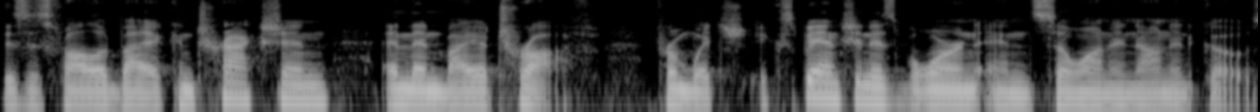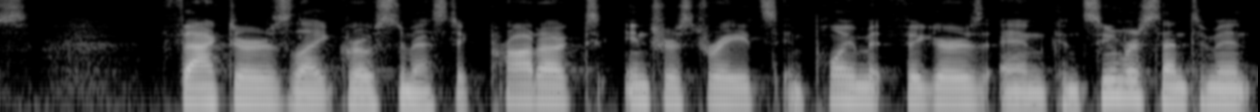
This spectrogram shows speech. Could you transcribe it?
This is followed by a contraction and then by a trough, from which expansion is born, and so on and on it goes. Factors like gross domestic product, interest rates, employment figures, and consumer sentiment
